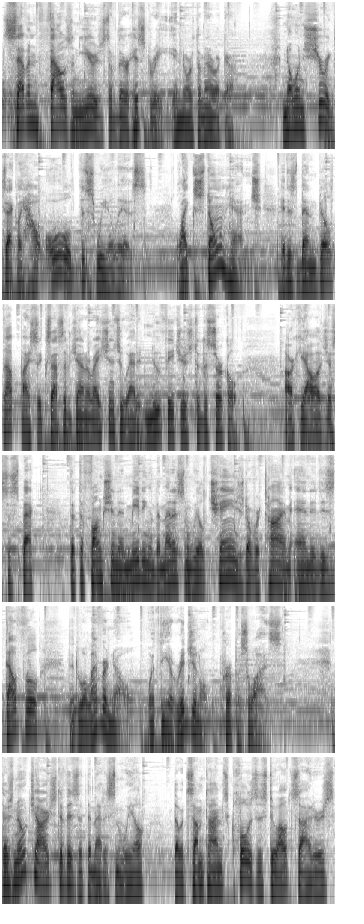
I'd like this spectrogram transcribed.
7,000 years of their history in North America. No one's sure exactly how old this wheel is. Like Stonehenge, it has been built up by successive generations who added new features to the circle. Archaeologists suspect that the function and meaning of the medicine wheel changed over time, and it is doubtful that we'll ever know what the original purpose was. There's no charge to visit the medicine wheel, though it sometimes closes to outsiders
